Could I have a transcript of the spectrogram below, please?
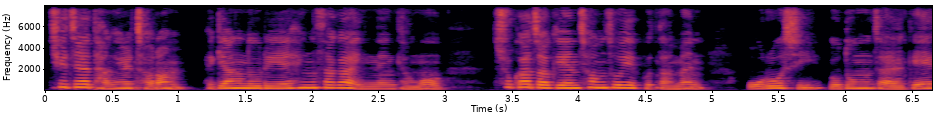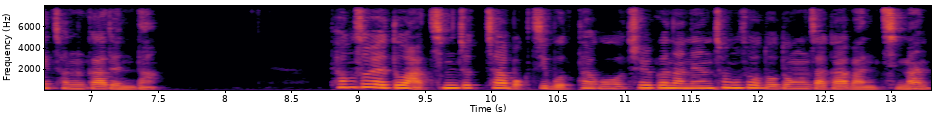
취재 당일처럼 백양놀이의 행사가 있는 경우 추가적인 청소의 부담은 오롯이 노동자에게 전가된다. 평소에도 아침조차 먹지 못하고 출근하는 청소 노동자가 많지만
